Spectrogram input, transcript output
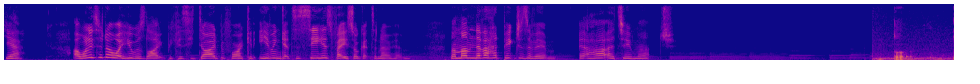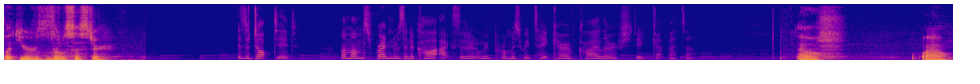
Yeah. I wanted to know what he was like because he died before I could even get to see his face or get to know him. My mum never had pictures of him. It hurt her too much. But, but your little sister. Is adopted. My mum's friend was in a car accident and we promised we'd take care of Kyla if she didn't get better. Oh. Wow.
